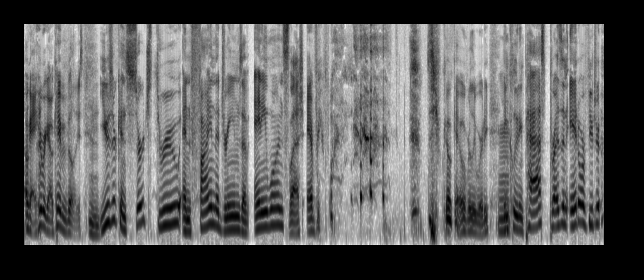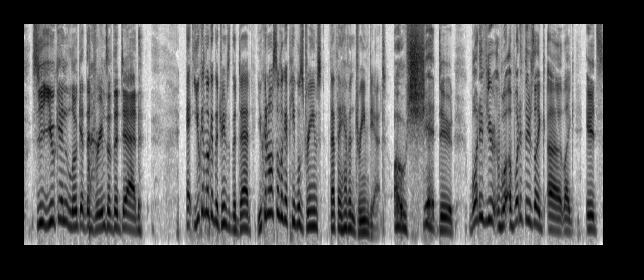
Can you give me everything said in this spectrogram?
Okay, here we go. Capabilities. User can search through and find the dreams of anyone slash everyone. okay, overly wordy, including past, present, and or future. So you can look at the dreams of the dead. Eh, You can look at the dreams of the dead. You can also look at people's dreams that they haven't dreamed yet. Oh shit, dude! What if you're? What if there's like, uh, like it's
